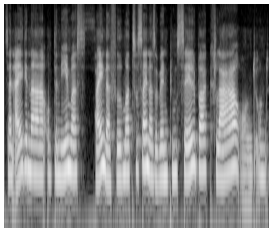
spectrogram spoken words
sein eigener Unternehmer seiner Firma zu sein. Also wenn du selber klar und, und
